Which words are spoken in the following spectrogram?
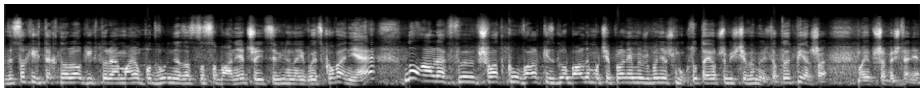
wysokich technologii, które mają podwójne zastosowanie, czyli cywilne i wojskowe, nie. No ale w przypadku walki z globalnym ociepleniem już będziesz mógł. Tutaj oczywiście wymyślę. To jest pierwsze moje przemyślenie.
